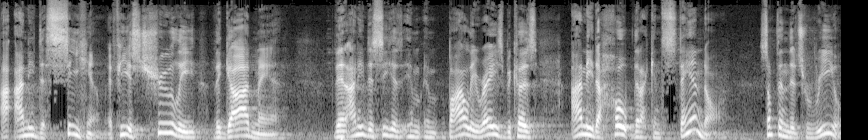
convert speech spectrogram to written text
I, I need to see him. If he is truly the God man, then I need to see his, him, him bodily raised because I need a hope that I can stand on, something that's real.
